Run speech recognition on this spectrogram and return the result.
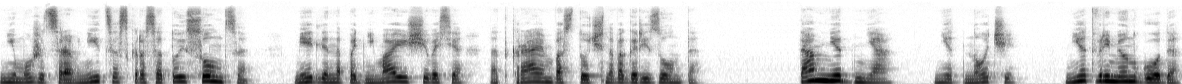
не может сравниться с красотой солнца, медленно поднимающегося над краем восточного горизонта. Там нет дня, нет ночи, нет времен года.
